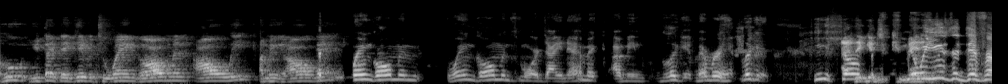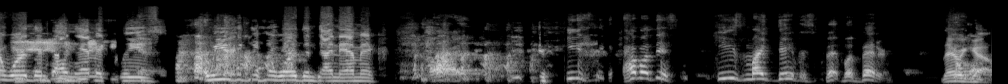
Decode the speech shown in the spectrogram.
who you think they give it to Wayne Gallman all week? I mean all game? Wayne Gallman. Wayne Gallman's more dynamic. I mean, look at remember him- look at he I showed think it's a Can we committee. use a different word than dynamic, please? Can we use a different word than dynamic? all right. He's how about this? He's Mike Davis, but, but better. There we go.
